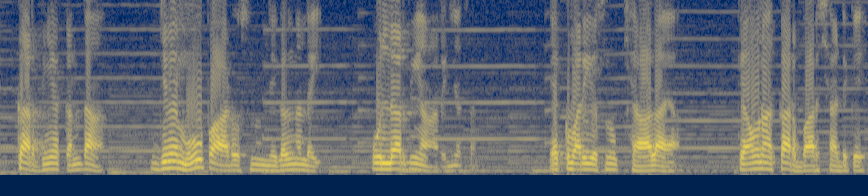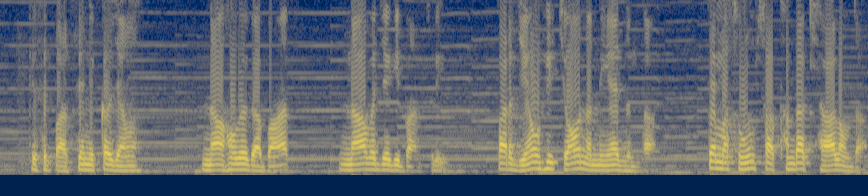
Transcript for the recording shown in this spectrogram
ਘਰ ਦੀਆਂ ਕੰਧਾਂ, ਜਿਵੇਂ ਮੂੰਹ ਪਾੜ ਉਸ ਨੂੰ ਨਿਗਲਣ ਲਈ ਉੱਲਰਦੀਆਂ ਆ ਰਹੀਆਂ ਸਨ। ਇੱਕ ਵਾਰੀ ਉਸ ਨੂੰ ਖਿਆਲ ਆਇਆ, ਕਿਉਂ ਨਾ ਘਰ-ਬਾਰ ਛੱਡ ਕੇ ਕਿਸੇ ਪਾਸੇ ਨਿਕਲ ਜਾਵਾਂ? ਨਾ ਹੋਵੇਗਾ ਬਾਂਸ, ਨਾ ਵੱਜੇਗੀ ਬਾਂਸਰੀ। ਪਰ ਜਿਉਂ ਹੀ ਚੌ ਨੰਨੀਆਂ ਜਿੰਦਾ ਤੇ ਮਾਸੂਮ ਸਾਥਣ ਦਾ ਖਿਆਲ ਆਉਂਦਾ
